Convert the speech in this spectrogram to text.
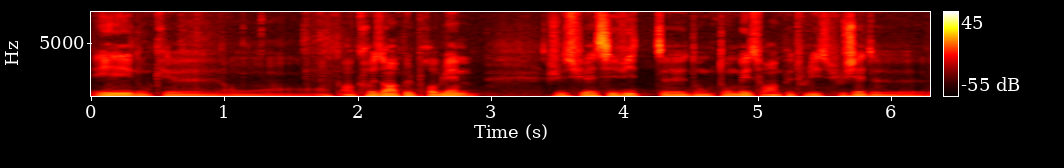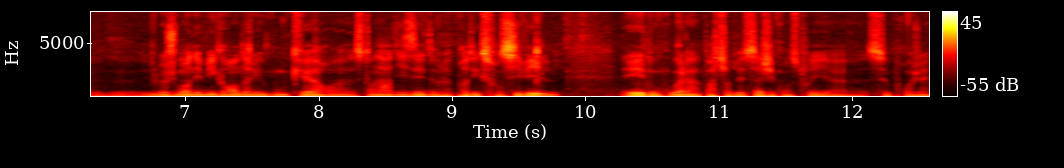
Et donc euh, en, creusant un peu le problème, je suis assez vite donc tombé sur un peu tous les sujets de, logement des migrants dans les bunkers standardisés de la protection civile. Et donc voilà, à partir de ça, j'ai construit ce projet.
